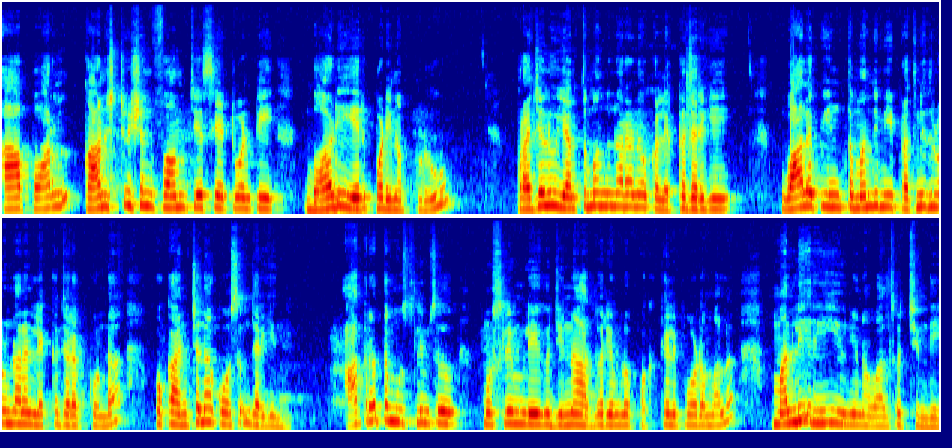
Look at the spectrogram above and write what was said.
ఆ పార్ కాన్స్టిట్యూషన్ ఫామ్ చేసేటువంటి బాడీ ఏర్పడినప్పుడు ప్రజలు ఎంతమంది ఉన్నారని ఒక లెక్క జరిగి వాళ్ళకు ఇంతమంది మీ ప్రతినిధులు ఉండాలని లెక్క జరగకుండా ఒక అంచనా కోసం జరిగింది. ఆ తర్వాత ముస్లిమ్స్ ముస్లిం లీగ్ జిన్నా ఆధ్వర్యంలో పక్కకి వెళ్ళిపోవడం వల్ల మళ్ళీ రీయూనియన్ అవ్వాల్సి వచ్చింది.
